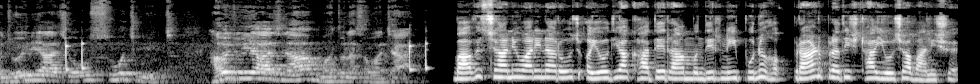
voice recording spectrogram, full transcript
તમે જોઈ રહ્યા છો સોચ ન્યૂઝ. હવે જોઈએ આજના મહત્વના સમાચાર. બાવીસ જાન્યુઆરીના રોજ અયોધ્યા ખાતે રામ મંદિરની પુનઃ પ્રાણ પ્રતિષ્ઠા યોજાવાની છે.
